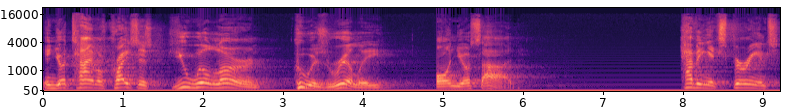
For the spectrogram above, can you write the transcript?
In your time of crisis, you will learn who is really on your side. Having experienced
